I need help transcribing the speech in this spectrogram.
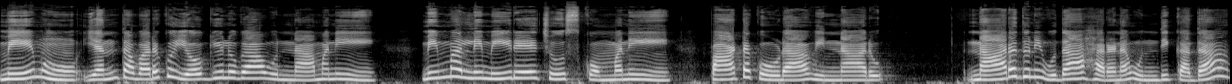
మేము ఎంతవరకు యోగ్యులుగా ఉన్నామని మిమ్మల్ని మీరే చూసుకొమ్మని పాట కూడా విన్నారు. నారదుని ఉదాహరణ ఉంది కదా?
